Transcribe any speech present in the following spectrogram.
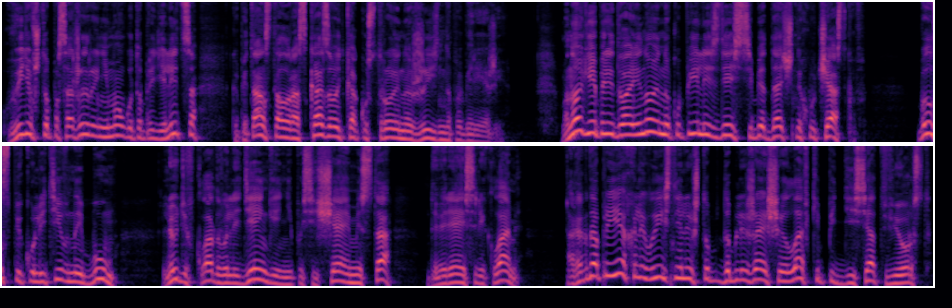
Увидев, что пассажиры не могут определиться, капитан стал рассказывать, как устроена жизнь на побережье. Многие перед войной накупили здесь себе дачных участков. Был спекулятивный бум. Люди вкладывали деньги, не посещая места, доверяясь рекламе. А когда приехали, выяснили, что до ближайшей лавки 50 верст,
